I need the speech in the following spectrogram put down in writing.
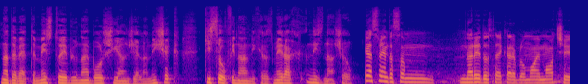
Na devetem mestu je bil najboljši Anžela Nišek, ki se v finalnih razmerah ni znašel. Jaz vem, da sem naredil vse, kar je bilo v moji moči,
